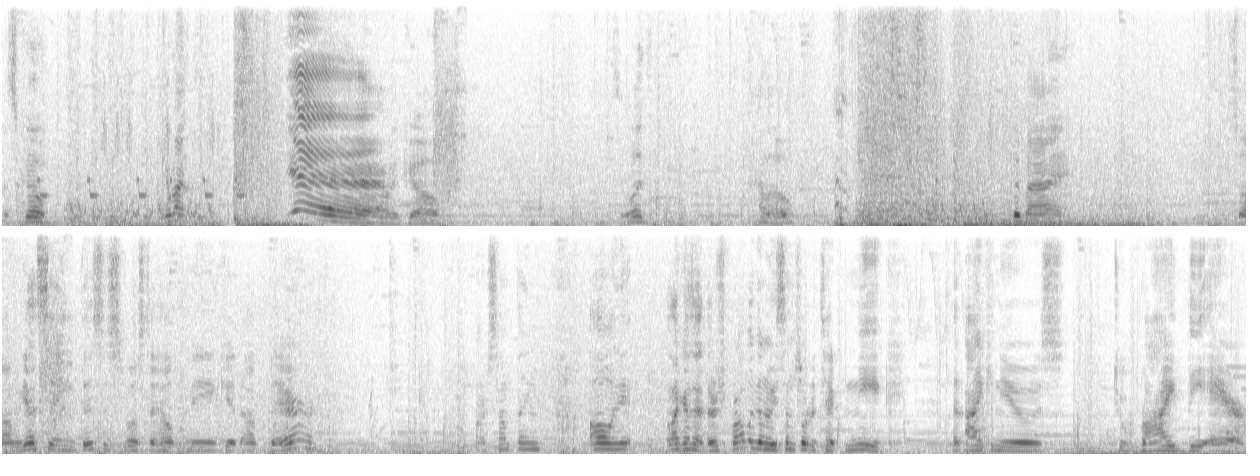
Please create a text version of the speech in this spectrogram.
Let's go. Come on. Yeah, there we go. So what? Hello. Goodbye. So I'm guessing this is supposed to help me get up there? Or or something. Oh, like I said, there's probably going to be some sort of technique that I can use to ride the air.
